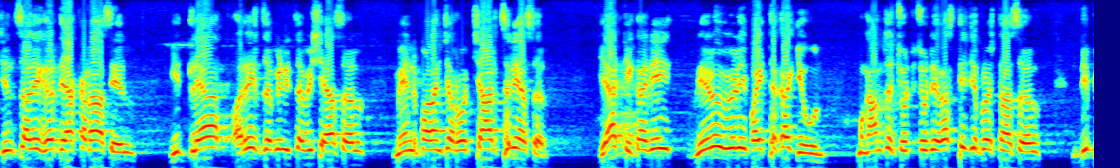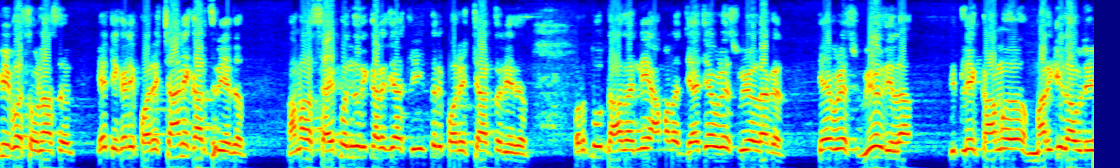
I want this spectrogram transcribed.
चिंचाळे घर आकडा असेल इथल्या फॉरेस्ट जमिनीचा विषय असेल मेंढपाळांच्या रोजच्या अडचणी असेल या ठिकाणी वेळोवेळी बैठका घेऊन मग आमचे छोटे छोटे रस्त्याचे प्रश्न असेल डीपी बसवणं असेल या ठिकाणी फॉरेस्टच्या अनेक अडचणी येतात. आम्हाला सायपन जरी करायची असली तरी फॉरेस्टच्या अडचणी येतात. परंतु दादांनी आम्हाला ज्या ज्या वेळेस वेळ लागत त्यावेळेस वेळ दिला. तिथले कामं मार्गी लावले.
